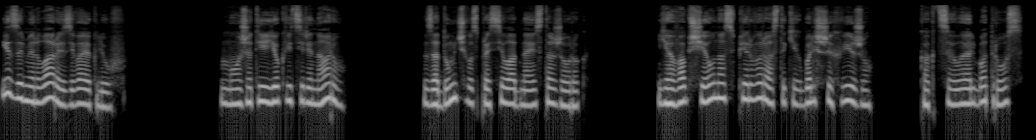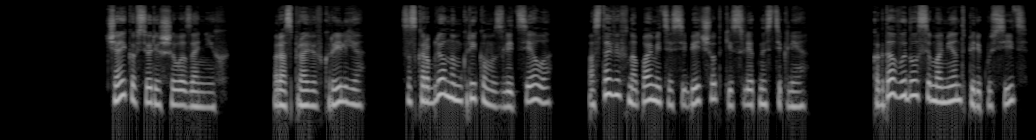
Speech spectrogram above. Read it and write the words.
и замерла, разевая клюв. «Может, ее к ветеринару?» Задумчиво спросила одна из стажёрок. «Я вообще у нас в первый раз таких больших вижу, как целый альбатрос». Чайка все решила за них. Расправив крылья, с оскорбленным криком взлетела, оставив на память о себе четкий след на стекле. Когда выдался момент перекусить,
